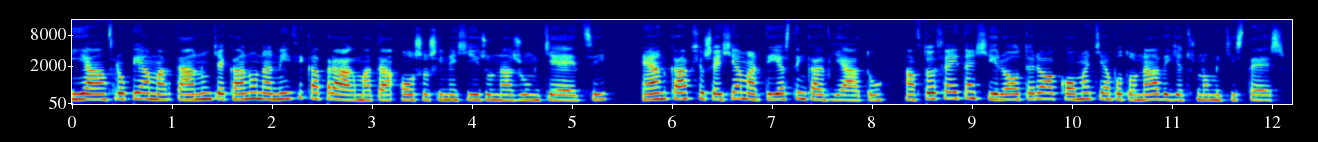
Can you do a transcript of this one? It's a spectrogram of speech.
Οι άνθρωποι αμαρτάνουν και κάνουν ανήθικα πράγματα όσο συνεχίζουν να ζουν και έτσι. Εάν κάποιος έχει αμαρτία στην καρδιά του, αυτό θα ήταν χειρότερο ακόμα και από τον άδει για τους νομικιστές.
